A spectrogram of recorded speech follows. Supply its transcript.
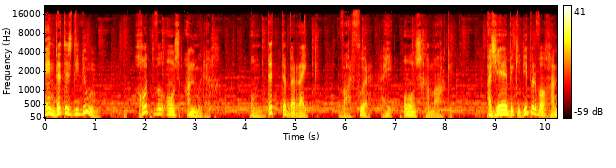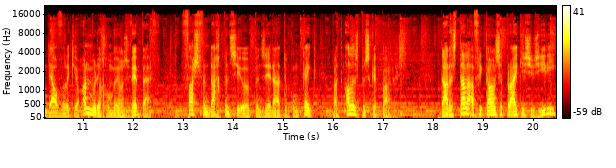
En dit is die doel. God wil ons aanmoedig om dit te bereik waarvoor hy ons gemaak het. As jy 'n bietjie dieper wil gaan delf, wil ek jou aanmoedig om by ons webwerf varsvandag.co.za te kom kyk wat alles beskikbaar is. Daar is talle Afrikaanse praatjies soos hierdie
